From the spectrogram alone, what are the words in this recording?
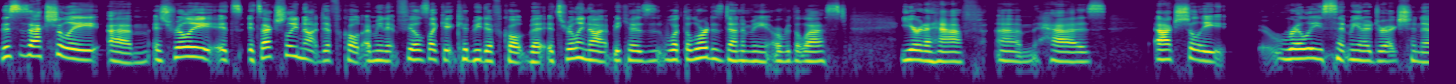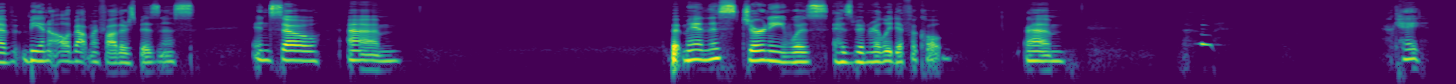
This is actually um, it's really it's it's actually not difficult. I mean, it feels like it could be difficult, but it's really not because what the Lord has done to me over the last year and a half um, has actually really sent me in a direction of being all about my father's business. And so, um, but man, this journey was has been really difficult. Um, okay,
